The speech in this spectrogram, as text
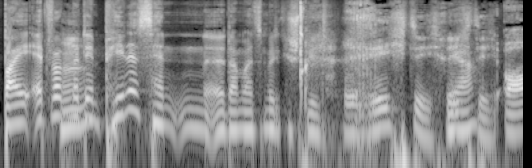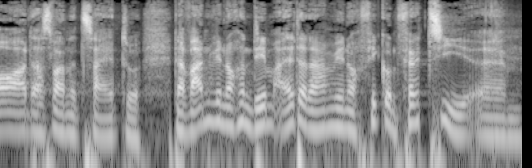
bei Edward Hm. mit den Penishänden äh, damals mitgespielt. Richtig, Ja. richtig. Oh, das war eine Zeit, du. Da waren wir noch in dem Alter, da haben wir noch Fick und Fötzi ähm,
